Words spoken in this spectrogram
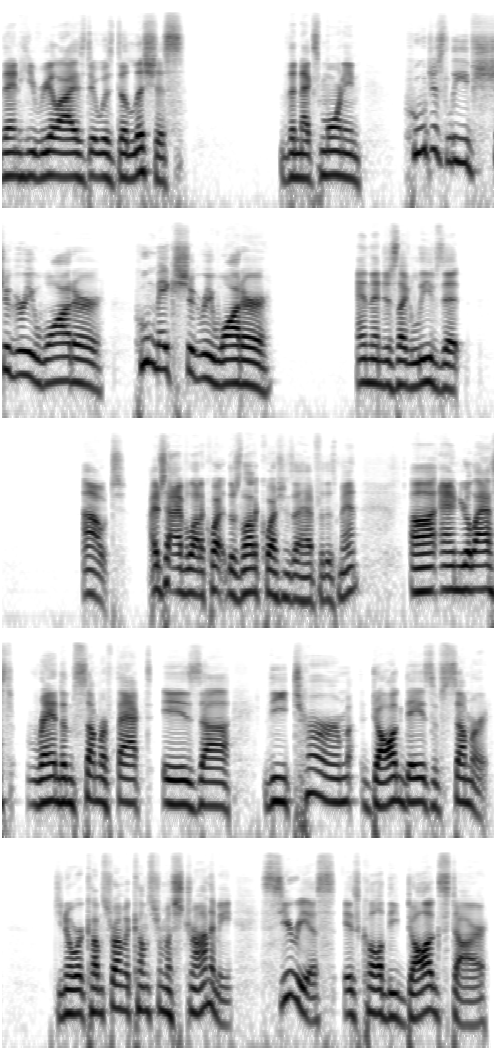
Then he realized it was delicious the next morning. Who just leaves sugary water? Who makes sugary water and then just like leaves it out? I just I have a lot of que- there's a lot of questions I had for this man. Uh, and your last random summer fact is uh, the term "dog days of summer." Do you know where it comes from? It comes from astronomy. Sirius is called the dog star,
